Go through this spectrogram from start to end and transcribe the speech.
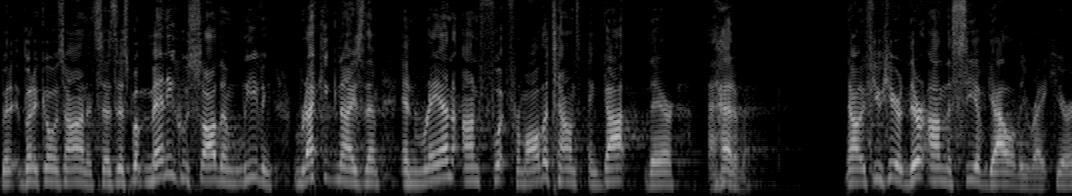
But, but it goes on, it says this But many who saw them leaving recognized them and ran on foot from all the towns and got there ahead of them. Now, if you hear, they're on the Sea of Galilee right here.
